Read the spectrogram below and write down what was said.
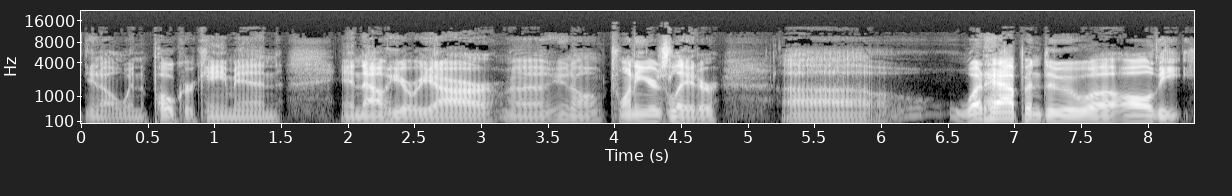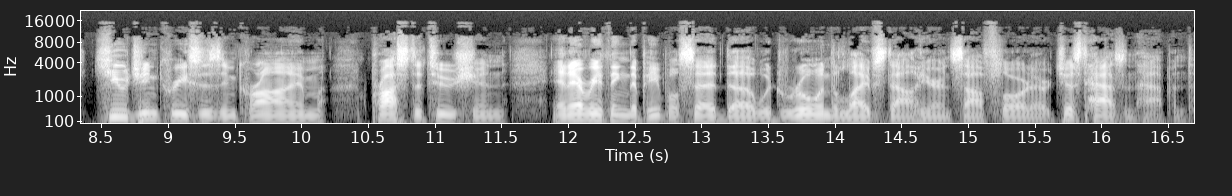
you know when the poker came in, and now here we are, uh, you know, 20 years later. Uh, what happened to uh, all the huge increases in crime, prostitution, and everything that people said uh, would ruin the lifestyle here in South Florida? It just hasn't happened.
